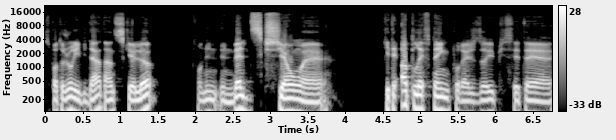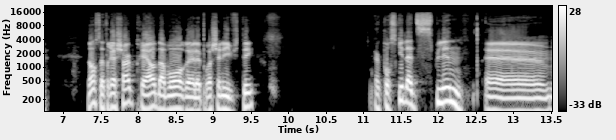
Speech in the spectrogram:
C'est pas toujours évident, tandis que là, on a une, une belle discussion qui était uplifting, pourrais-je dire, puis c'était... non, c'était très sharp, très hâte d'avoir le prochain invité pour ce qui est de la discipline, euh,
